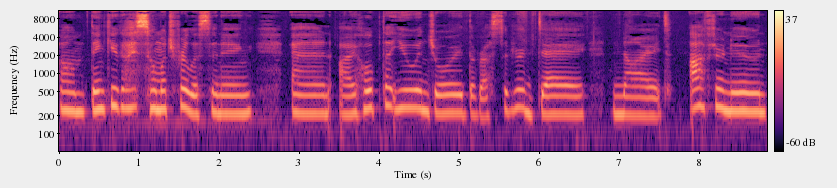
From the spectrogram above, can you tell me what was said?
Um, thank you guys so much for listening, and I hope that you enjoyed the rest of your day, night, afternoon,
